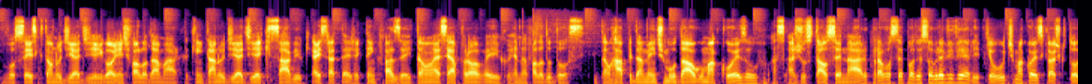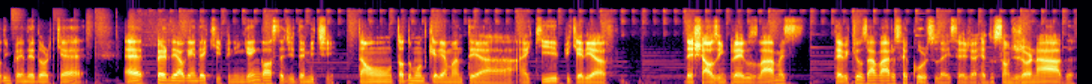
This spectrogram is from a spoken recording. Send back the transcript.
Vocês que estão no dia a dia, igual a gente falou da marca, quem está no dia a dia é que sabe a estratégia que tem que fazer. Então, essa é a prova aí que o Renan falou do doce. Então, rapidamente mudar alguma coisa, ajustar o cenário para você poder sobreviver ali. Porque a última coisa que eu acho que todo empreendedor quer é perder alguém da equipe. Ninguém gosta de demitir. Então, todo mundo queria manter a, a equipe, queria deixar os empregos lá, mas teve que usar vários recursos aí, seja redução de jornada,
